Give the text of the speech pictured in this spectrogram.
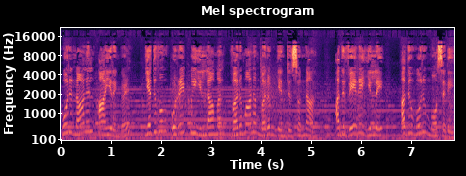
ஒரு நாளில் ஆயிரங்கள் எதுவும் உழைப்பு இல்லாமல் வருமானம் வரும் என்று சொன்னால் அது வேலை இல்லை அது ஒரு மோசடி.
